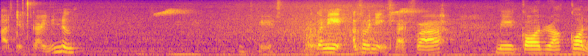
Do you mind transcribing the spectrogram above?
อาจจะไกลนิดนึงโอเค แล้วก็นี่อัศวินหญิงสายฟ้า เมกอดราก้อน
